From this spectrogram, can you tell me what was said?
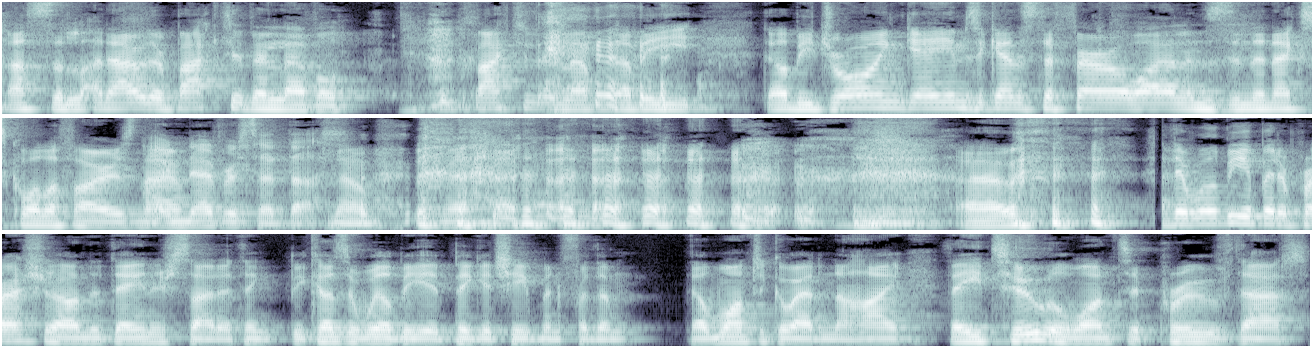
that's the, now they're back to their level. Back to their level. They'll be they'll be drawing games against the Faroe Islands in the next qualifiers now. I never said that. No. Um, there will be a bit of pressure on the Danish side, I think, because it will be a big achievement for them. They'll want to go out on a high. They too will want to prove that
